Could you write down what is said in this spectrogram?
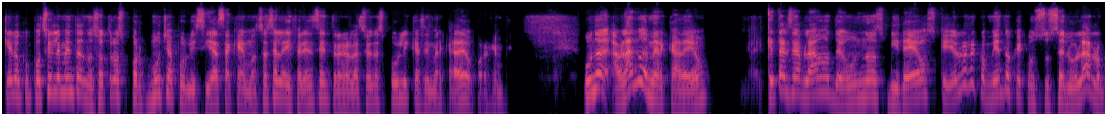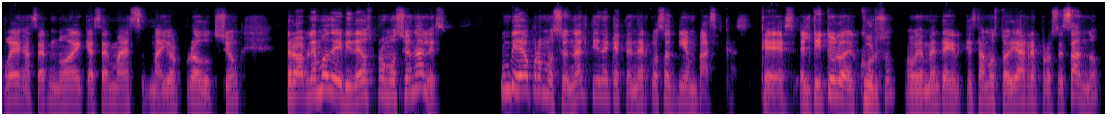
que lo que posiblemente nosotros por mucha publicidad saquemos. Esa es la diferencia entre relaciones públicas y mercadeo, por ejemplo. hablando de mercadeo, ¿qué tal si hablamos de unos videos que yo les recomiendo que con su celular lo pueden hacer? No hay que hacer más, mayor producción, pero hablemos de videos promocionales. Un video promocional tiene que tener cosas bien básicas, que es el título del curso, obviamente que estamos todavía reprocesando,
